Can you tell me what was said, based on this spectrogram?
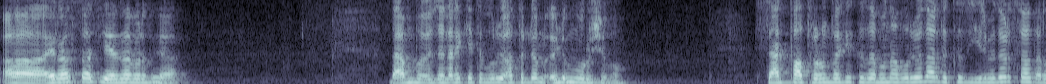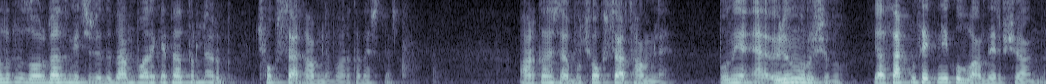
Aa en hassas yerine vurdu ya. Ben bu özel hareketi vuruyor hatırlıyorum. Ölüm vuruşu bu. Sert patronumdaki kıza buna vuruyorlardı. Kız 24 saat aralıksız orgazm geçiriyordu. Ben bu hareketi hatırlıyorum. Çok sert hamle bu arkadaşlar. Arkadaşlar bu çok sert hamle. Bunu yani ölüm vuruşu bu. Yasaklı tekniği kullandı herif şu anda.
